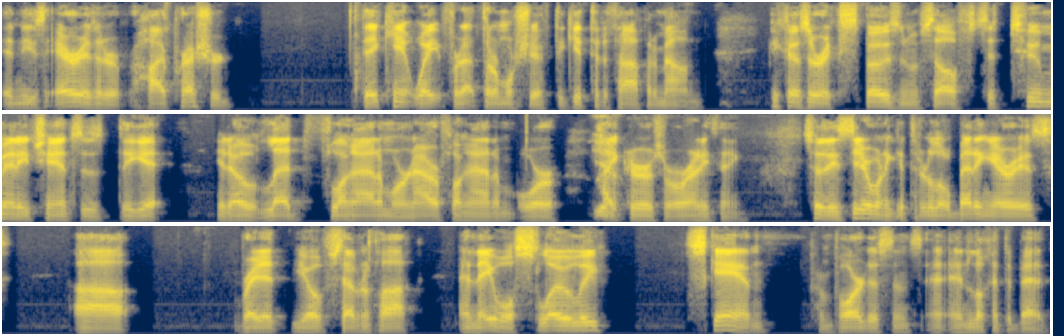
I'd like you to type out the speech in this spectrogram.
in these areas that are high pressured, they can't wait for that thermal shift to get to the top of the mountain because they're exposing themselves to too many chances to get, you know, lead flung at them or an arrow flung at them or Yeah. hikers or anything. So these deer want to get to their little bedding areas, uh, right at you know seven o'clock, and they will slowly scan from far distance and, and look at the bed.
